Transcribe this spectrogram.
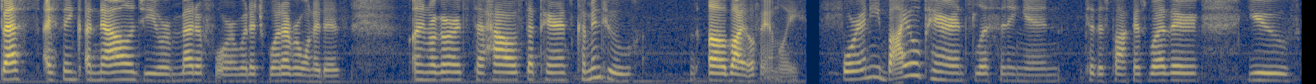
best, I think, analogy or metaphor, whatever one it is, in regards to how step parents come into a bio family. For any bio parents listening in to this podcast, whether you've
